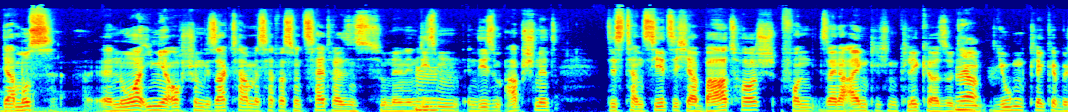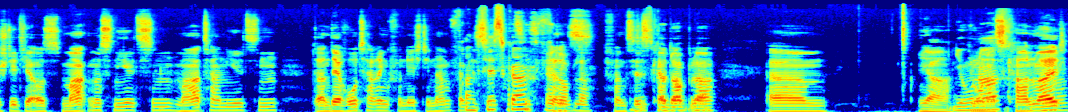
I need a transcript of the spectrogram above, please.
da muss äh, Noah ihm ja auch schon gesagt haben, es hat was mit Zeitreisen zu tun. Denn in Mhm. diesem, in diesem Abschnitt distanziert sich ja Bartosch von seiner eigentlichen Clique. Also die Ja. Jugendclique besteht ja aus Magnus Nielsen, Martha Nielsen, dann der Rotharing, von der ich den Namen vergessen Franziska, Franziska Franz- Doppler. Franziska Doppler. Ähm, ja, Jonas. Jonas Kahnwald.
